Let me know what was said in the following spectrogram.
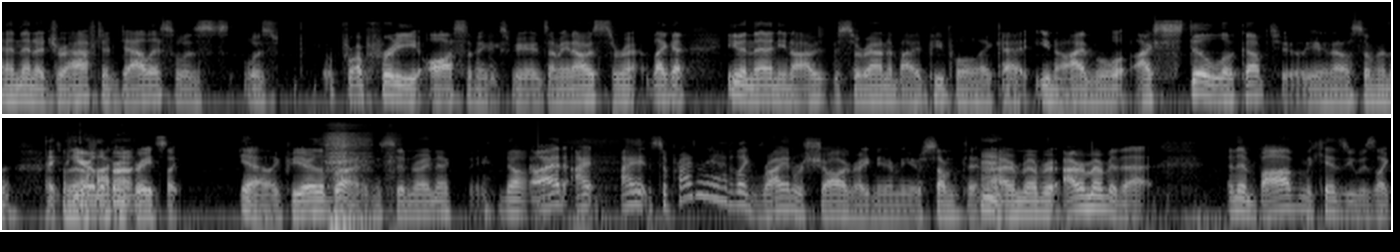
and then a draft in Dallas was was a pretty awesome experience. I mean, I was surrounded like a, even then, you know, I was surrounded by people like I, you know, I I still look up to, you know, some of the like some Pierre of the hockey greats, like yeah, like Pierre LeBrun, he was sitting right next to me. No, I had, I I surprisingly had like Ryan Rishaug right near me or something. Hmm. I remember I remember that, and then Bob McKenzie was like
